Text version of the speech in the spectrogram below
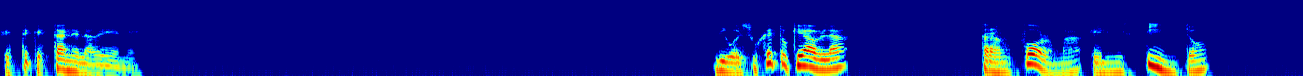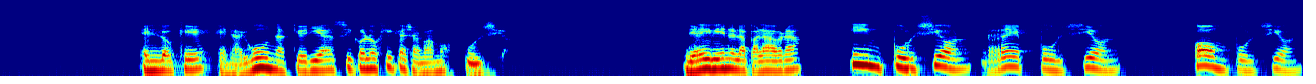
este, que está en el ADN. Digo, el sujeto que habla transforma el instinto en lo que en alguna teoría psicológica llamamos pulsión. De ahí viene la palabra impulsión, repulsión, compulsión.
